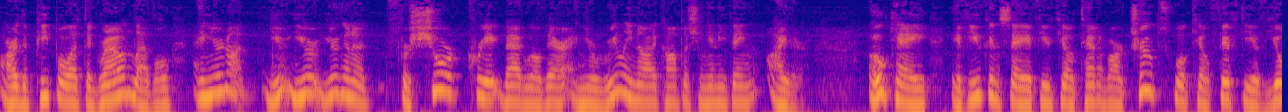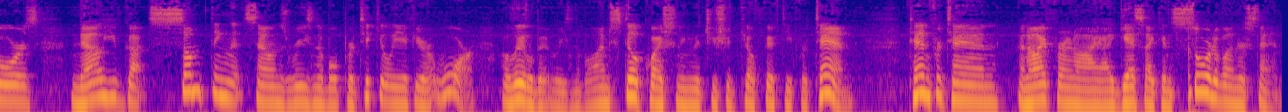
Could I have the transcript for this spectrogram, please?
are the people at the ground level, and you're not you're you're, you're going to for sure create bad will there, and you're really not accomplishing anything either. Okay, if you can say if you kill 10 of our troops, we'll kill 50 of yours, now you've got something that sounds reasonable, particularly if you're at war. A little bit reasonable. I'm still questioning that you should kill 50 for 10 10 for 10, an eye for an eye, I guess I can sort of understand.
